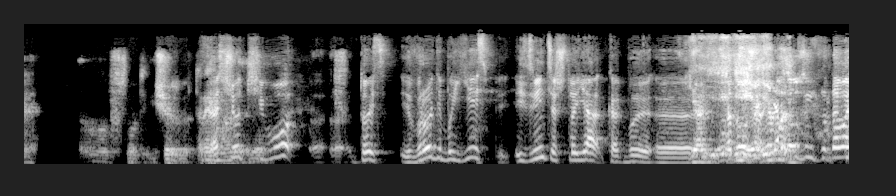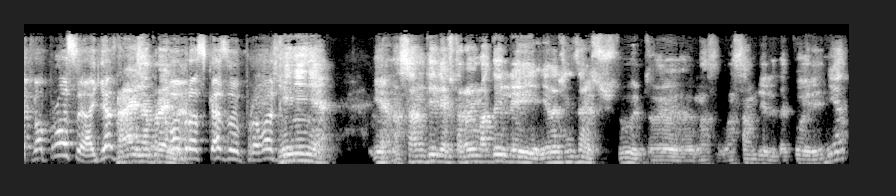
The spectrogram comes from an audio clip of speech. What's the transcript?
э, вот, еще раз, За счет модель. чего, э, то есть вроде бы есть, извините, что я как бы, э, я, я, я, должен, я, я, я должен задавать вопросы, а я правильно, правильно. вам рассказываю про ваши... Не-не-не, не, на самом деле второй модели, я даже не знаю, существует э, на, на самом деле такое или нет.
